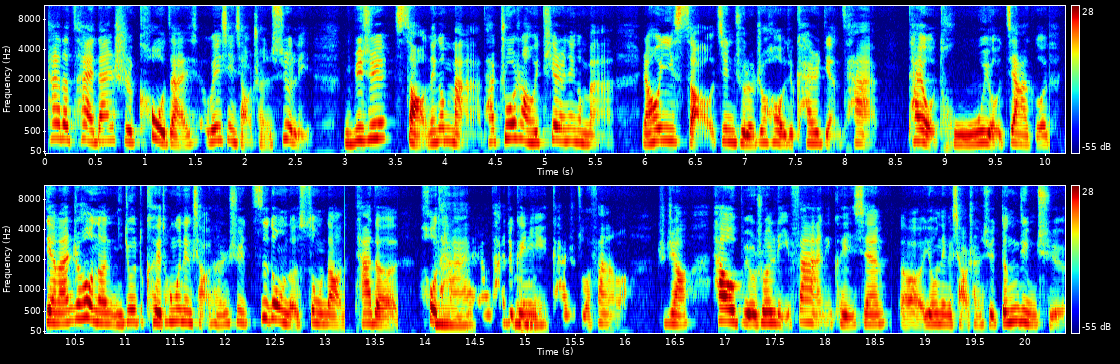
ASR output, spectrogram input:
它的菜单是扣在微信小程序里。你必须扫那个码，它桌上会贴着那个码，然后一扫进去了之后就开始点菜。它有图有价格，点完之后呢，你就可以通过那个小程序自动的送到它的后台，然后它就给你开始做饭了，是这样。还有比如说理发，你可以先呃用那个小程序登进去，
